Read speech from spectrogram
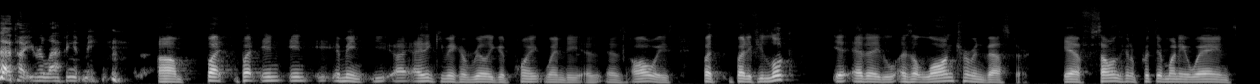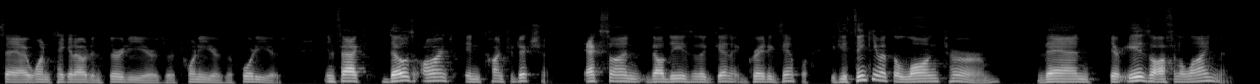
I thought you were laughing at me. Um, but but in in I mean I, I, think you make a really good point, Wendy, as, as always. But but if you look at a as a long term investor, if someone's going to put their money away and say I want to take it out in 30 years or 20 years or 40 years, in fact, those aren't in contradiction. Exxon Valdez is again a great example. If you're thinking about the long term, then there is often alignment.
